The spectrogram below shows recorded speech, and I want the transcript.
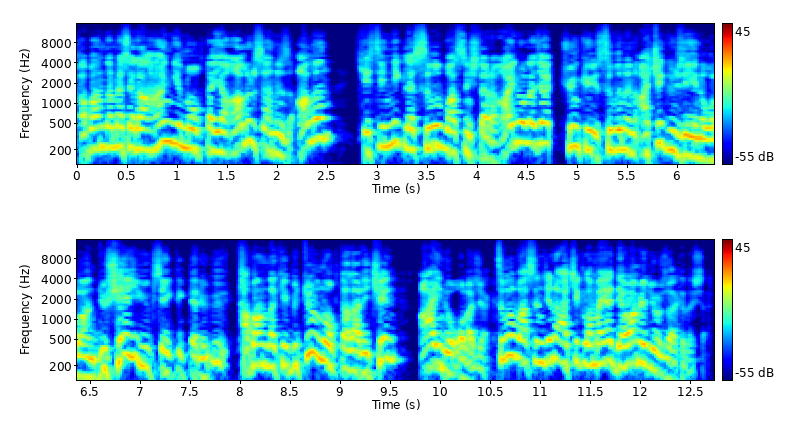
tabanda mesela hangi noktayı alırsanız alın kesinlikle sıvı basınçları aynı olacak. Çünkü sıvının açık yüzeyine olan düşey yükseklikleri tabandaki bütün noktalar için aynı olacak. Sıvı basıncını açıklamaya devam ediyoruz arkadaşlar.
